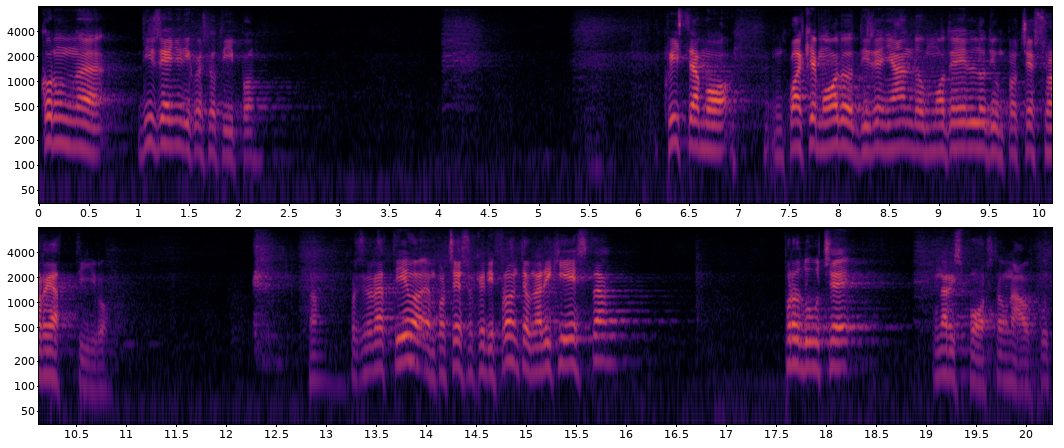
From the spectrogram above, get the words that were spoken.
con un eh, disegno di questo tipo. Qui stiamo in qualche modo disegnando un modello di un processo reattivo. No? Il processo reattivo è un processo che di fronte a una richiesta produce una risposta, un output,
